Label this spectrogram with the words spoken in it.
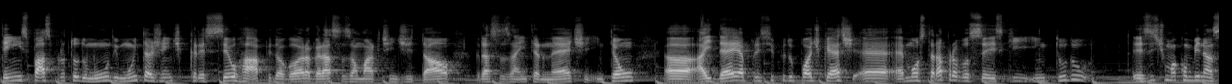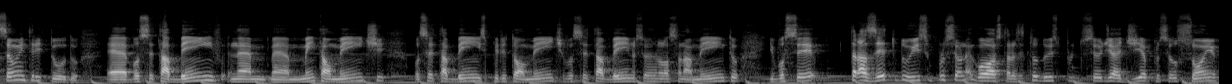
tem espaço para todo mundo e muita gente cresceu rápido agora graças ao marketing digital, graças à internet. Então, uh, a ideia, a princípio do podcast é, é mostrar para vocês que em tudo existe uma combinação entre tudo. É, você está bem né, é, mentalmente, você está bem espiritualmente, você está bem no seu relacionamento e você trazer tudo isso para o seu negócio, trazer tudo isso para o seu dia a dia, para o seu sonho.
